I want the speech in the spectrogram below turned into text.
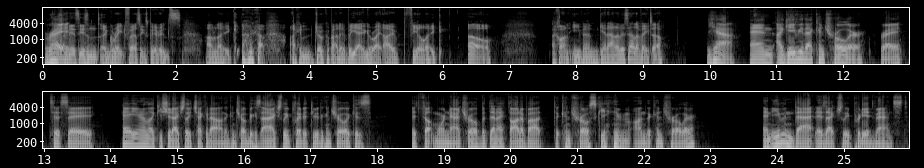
right Like, this isn't a great first experience. I'm like, I can joke about it, but yeah, you're right. I feel like, oh, I can't even get out of this elevator. yeah and i gave you that controller right to say hey you know like you should actually check it out on the controller because i actually played it through the controller because it felt more natural but then i thought about the control scheme on the controller and even that is actually pretty advanced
